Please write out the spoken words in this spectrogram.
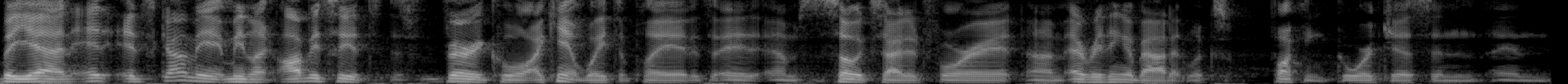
but yeah, and it, it's got me. I mean, like obviously it's, it's very cool. I can't wait to play it. It's, it, I'm so excited for it. Um, everything about it looks fucking gorgeous, and and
